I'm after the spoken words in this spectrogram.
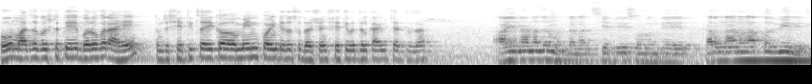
हो माझं गोष्ट ते बरोबर आहे. तुमच्या शेतीचं एक मेन पॉईंट येतो सुदर्शन. शेतीबद्दल काय विचार आहे तुझा? आई नाना जर म्हटलं ना शेती सोडून ते कारण नाना आता विहीर घेतली.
